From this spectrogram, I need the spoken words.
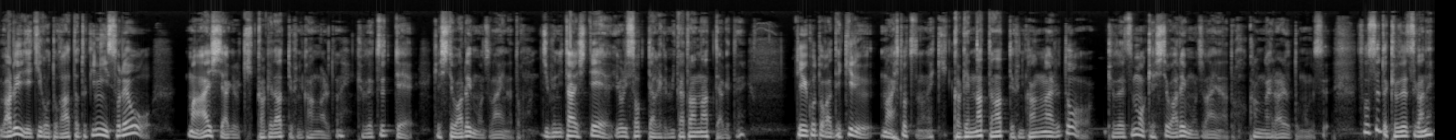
悪い出来事があった時にそれをまあ愛してあげるきっかけだっていうふうに考えるとね、拒絶って決して悪いものじゃないなと。自分に対して寄り添ってあげて味方になってあげてね。っていうことができる、まあ一つのね、きっかけになったなっていうふうに考えると、拒絶も決して悪いものじゃないなと考えられると思うんです。そうすると拒絶がね、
